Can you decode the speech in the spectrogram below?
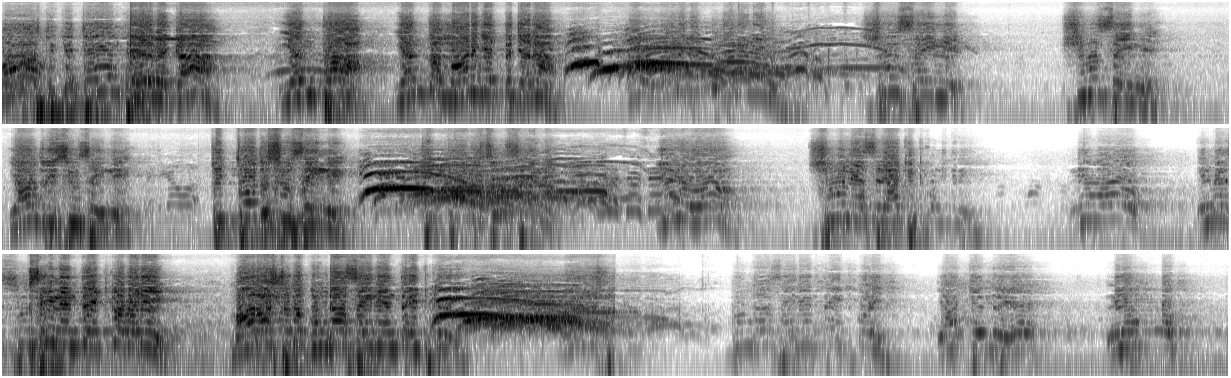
ಮಹಾರಾಷ್ಟ್ರಕ್ಕೆ ಜೈ ಅಂತ ಹೇಳ್ಬೇಕಾ? ಎಂಥ ಎಂಥ ಮಾಡಿಗೆಟ್ಟು ಜನ? ಮಾನಗೆಟ್ಟ ಜನ ನೀವು ಶಿವಸೈನ್ಯ ಶಿವಸೈನ್ಯ. ಯಾವ್ದ್ರಿ ಶಿವಸೈನ್ಯ? ಕಿತ್ತೋದು ಶಿವಸೈನ್ಯ. ಕಿತ್ತೋದು ಶಿವಸೈನ್ಯ. ಇವರು ಶಿವನ ಹೆಸರು ಯಾಕೆ ಇಟ್ಕೊಂಡಿದ್ರಿ ನೀವು ಇನ್ಮೇಲೆ ಶಿವಸೈನ್ಯ ಅಂತ ಇಟ್ಕೋಬೇಡಿ. ಮಹಾರಾಷ್ಟ್ರದ ಗುಂಡಾ ಸೈನ್ಯ ಅಂತ ಇಟ್ಕೊಳ್ಳಿ. ಯಾಕೆಂದ್ರೆ ನೀವು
